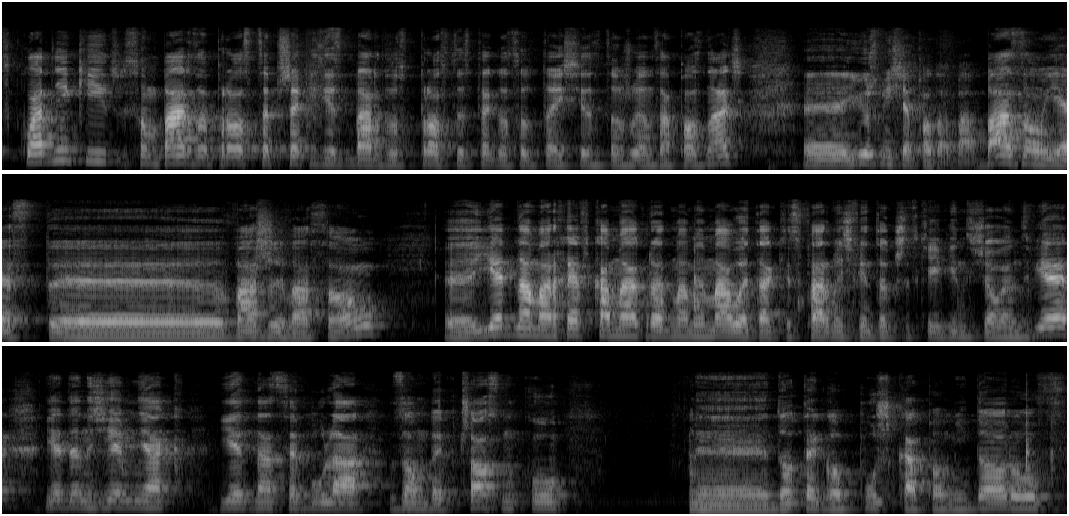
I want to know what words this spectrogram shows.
Składniki są bardzo proste, przepis jest bardzo prosty z tego, co tutaj się zdążyłem zapoznać. Już mi się podoba. Bazą jest warzywa są. E, Jedna marchewka, my akurat mamy małe takie z farmy świętokrzyskiej, więc wziąłem dwie. Jeden ziemniak, jedna cebula, ząbek czosnku, e, do tego puszka pomidorów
